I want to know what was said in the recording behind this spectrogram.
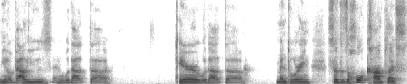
you know, values and without uh, care, without uh, mentoring. So there's a whole complex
